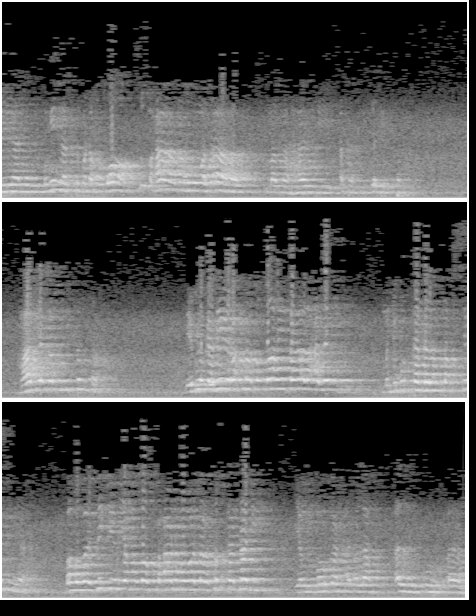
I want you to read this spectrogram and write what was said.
dengan mengingat kepada Allah Subhanahu wa taala maka hati akan menjadi tenang. Hati akan menjadi tenang. Ibnu Katsir rahmatullahi taala alaihi menyebutkan dalam tafsirnya bahawa zikir yang Allah Subhanahu wa taala sebutkan tadi yang dimaukan adalah Al-Qur'an.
